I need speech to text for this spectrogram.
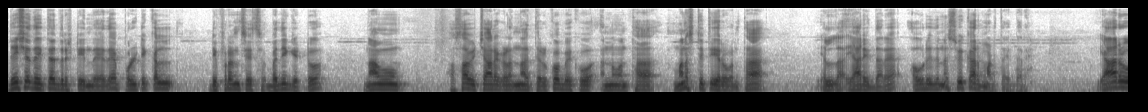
ದೇಶದ ಹಿತದೃಷ್ಟಿಯಿಂದ ಇದೆ ಪೊಲಿಟಿಕಲ್ ಡಿಫ್ರೆನ್ಸಸ್ ಬದಿಗಿಟ್ಟು ನಾವು ಹೊಸ ವಿಚಾರಗಳನ್ನು ತಿಳ್ಕೋಬೇಕು ಅನ್ನುವಂಥ ಮನಸ್ಥಿತಿ ಇರುವಂಥ ಎಲ್ಲ ಯಾರಿದ್ದಾರೆ, ಅವರು ಇದನ್ನು ಸ್ವೀಕಾರ ಮಾಡ್ತಾ ಇದ್ದಾರೆ. ಯಾರು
